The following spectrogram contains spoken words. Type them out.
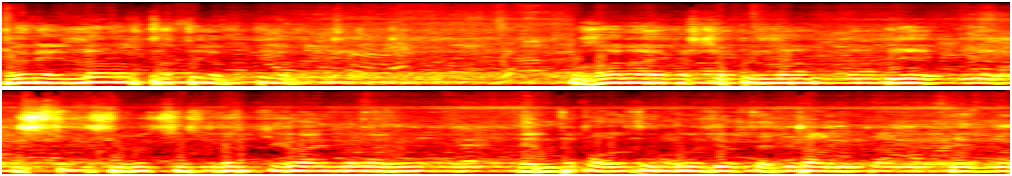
അങ്ങനെ എല്ലാ അർത്ഥത്തിലും മഹാനായ കഷ്ടപ്പിള്ള ഈ സ്മരിക്കുക എന്നുള്ളത് എന്റെ ഭാഗത്തു നിന്ന് വലിയൊരു തെറ്റാണ് എന്ന്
